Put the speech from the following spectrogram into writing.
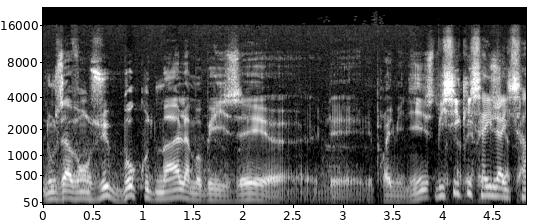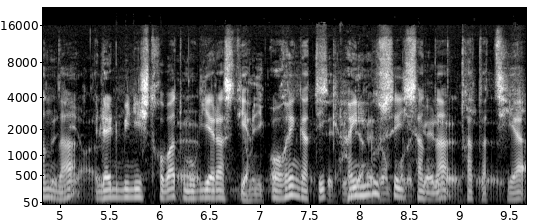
Nous avons eu beaucoup de mal à mobiliser euh, les, les premiers ministres. Biziki zaila izan da, lehen ministro bat mugiaraztia. Horrengatik, hain luze izan da tratatzia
